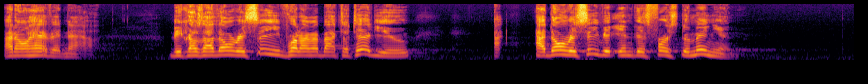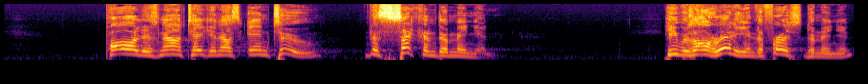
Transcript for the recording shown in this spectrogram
I don't have it now. Because I don't receive what I'm about to tell you, I, I don't receive it in this first dominion. Paul is now taking us into the second dominion. He was already in the first dominion.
